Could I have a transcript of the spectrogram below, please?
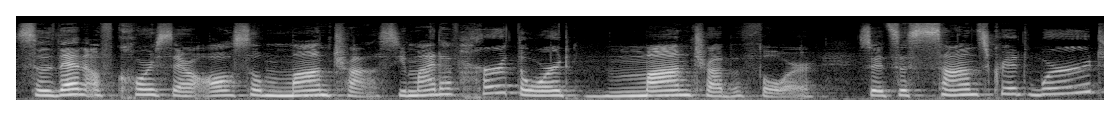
So, then of course, there are also mantras. You might have heard the word mantra before. So, it's a Sanskrit word,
